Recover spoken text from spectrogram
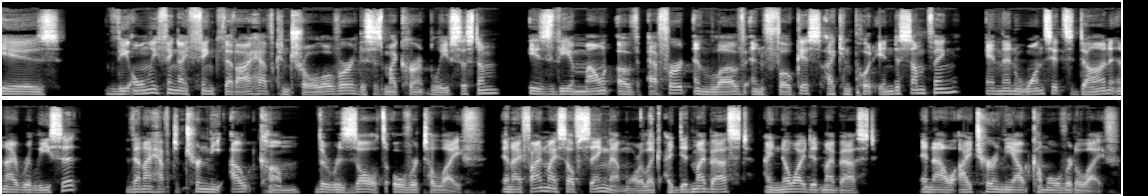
is the only thing I think that I have control over, this is my current belief system, is the amount of effort and love and focus I can put into something. And then once it's done and I release it, then I have to turn the outcome, the result over to life. And I find myself saying that more like, I did my best. I know I did my best. And now I turn the outcome over to life.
